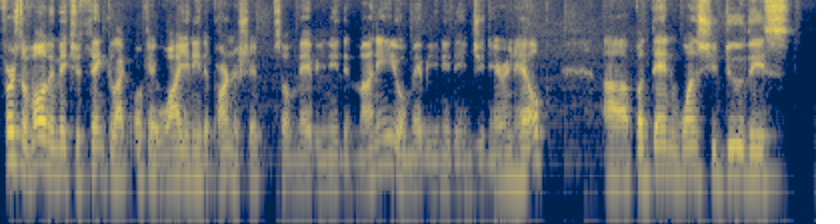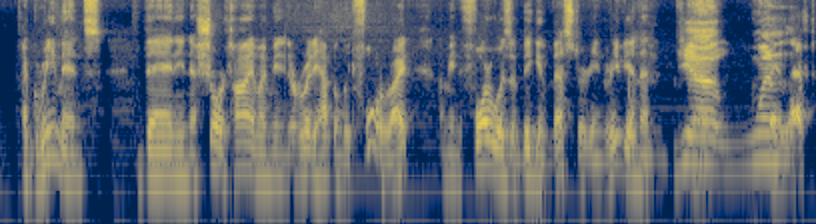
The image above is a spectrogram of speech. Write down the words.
first of all it makes you think like okay why you need a partnership so maybe you need the money or maybe you need the engineering help uh, but then once you do these agreements then in a short time i mean it already happened with ford right? I mean ford was a big investor in rivian and yeah you know, when they left.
